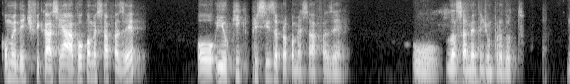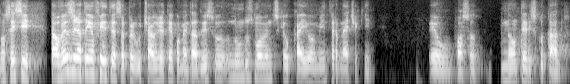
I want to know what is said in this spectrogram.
Como identificar assim, ah, vou começar a fazer, ou, e o que, que precisa para começar a fazer o lançamento de um produto? Não sei se, talvez eu já tenha feito essa pergunta, o Thiago já tenha comentado isso num dos momentos que eu caiu a minha internet aqui. Eu posso não ter escutado.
